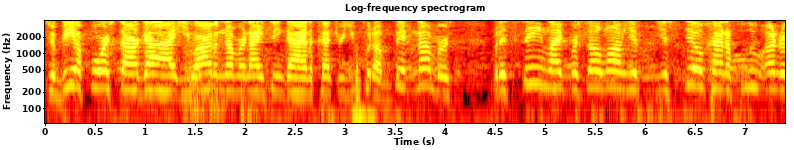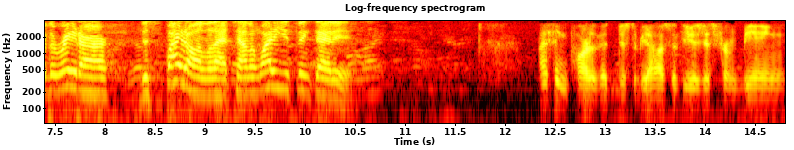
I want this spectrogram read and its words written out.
to be a four-star guy, you are the number 19 guy in the country. You put up big numbers, but it seemed like for so long you you still kind of flew under the radar despite all of that talent. Why do you think that is? I think part of it, just to be honest with you, is just from being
